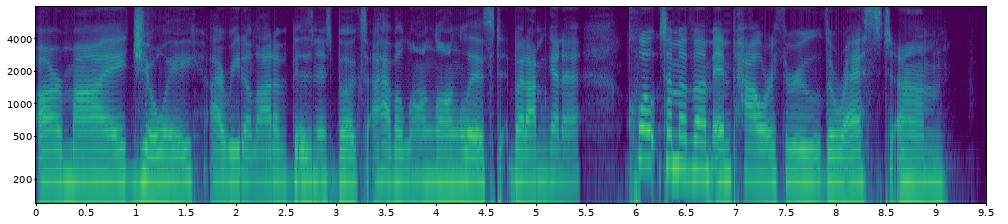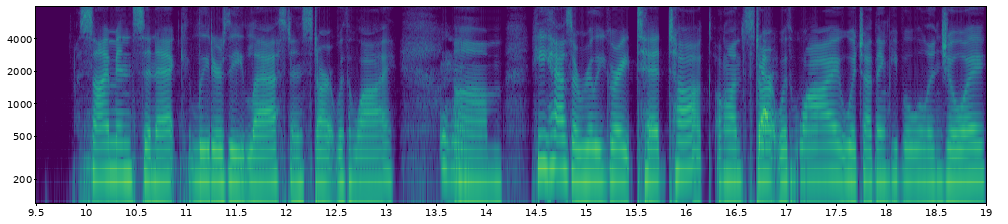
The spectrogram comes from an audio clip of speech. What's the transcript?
are my joy. I read a lot of business books. I have a long long list but i'm gonna quote some of them and power through the rest. Um Simon Sinek, Leaders Eat Last and Start with Why. Mm-hmm. Um, he has a really great TED talk on Start yeah. with Why, which I think people will enjoy.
